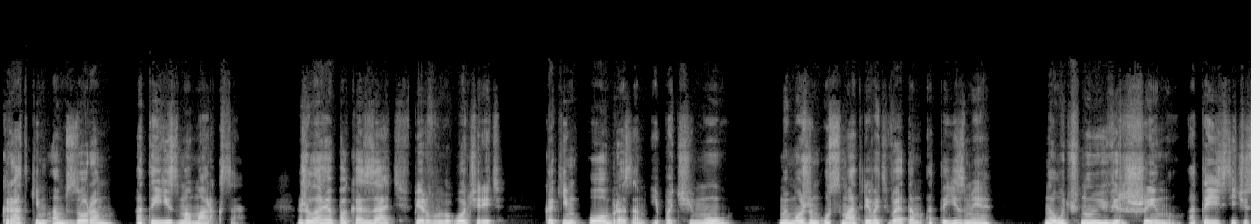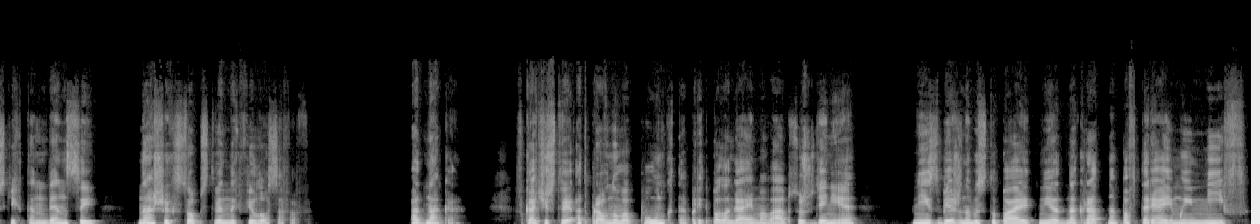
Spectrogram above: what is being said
кратким обзором атеизма Маркса, желая показать в первую очередь, каким образом и почему мы можем усматривать в этом атеизме научную вершину атеистических тенденций наших собственных философов. Однако, в качестве отправного пункта предполагаемого обсуждения неизбежно выступает неоднократно повторяемый миф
